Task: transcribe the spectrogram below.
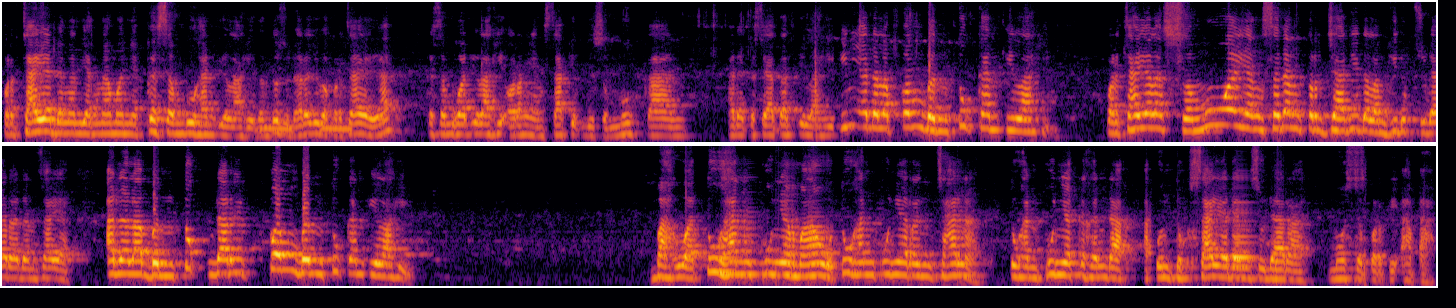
percaya dengan yang namanya kesembuhan ilahi. Tentu saudara juga percaya ya, kesembuhan ilahi orang yang sakit disembuhkan, ada kesehatan ilahi. Ini adalah pembentukan ilahi. Percayalah semua yang sedang terjadi dalam hidup saudara dan saya adalah bentuk dari pembentukan ilahi. Bahwa Tuhan punya mau, Tuhan punya rencana, Tuhan punya kehendak untuk saya dan saudara mau seperti apa.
